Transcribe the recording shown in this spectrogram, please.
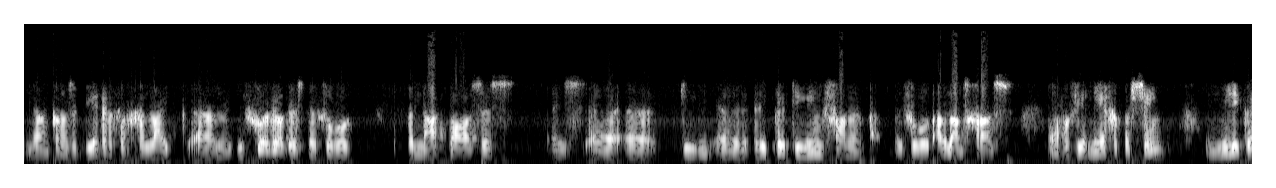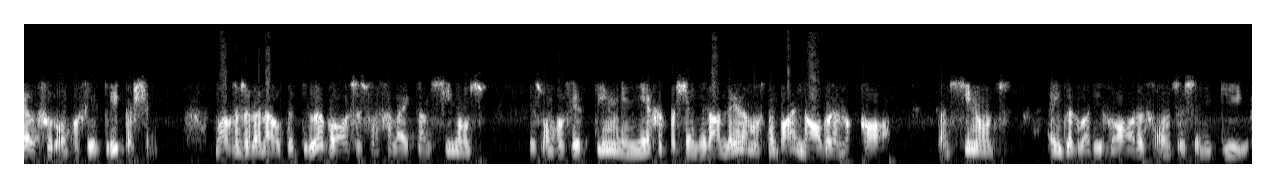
en dan kan ons dit beter vergelyk. Ehm um, die voorbeeld is byvoorbeeld op 'n nat basis is 'n uh, 'n uh, die uh, reproteïen van byvoorbeeld oulandsgras ongeveer 9% en mieliekuilvoer ongeveer 3%. Maar as ons hulle nou op 'n droë basis vergelyk, dan sien ons dis ongeveer 10 en 9% en dan lê hulle mos nou baie naby aan mekaar. Dan sien ons eintlik wat die waarde vir ons is in die dier.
